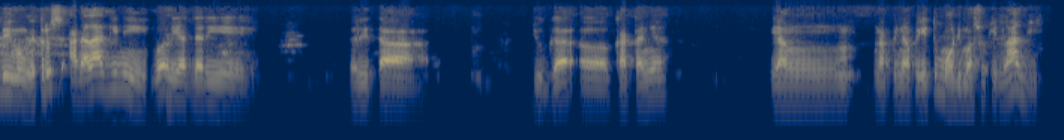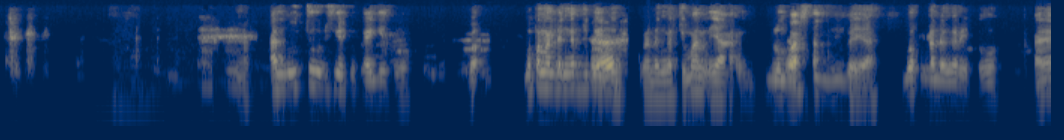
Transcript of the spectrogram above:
bingung ya terus ada lagi nih. Gue lihat dari berita juga uh, katanya yang napi-napi itu mau dimasukin lagi. Kan lucu di situ kayak gitu. Gue pernah dengar juga huh? itu pernah dengar cuman ya belum pasti juga ya. Gue pernah dengar itu. Kayaknya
